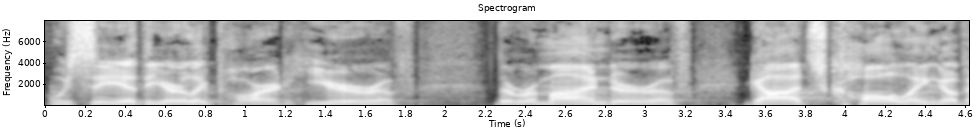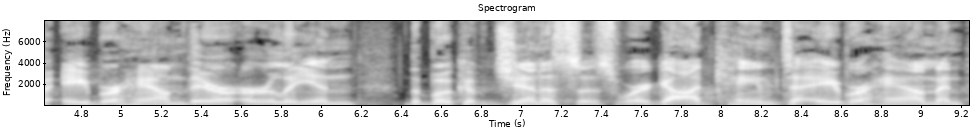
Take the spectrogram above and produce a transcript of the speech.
We see at the early part here of the reminder of God's calling of Abraham there early in the book of Genesis, where God came to Abraham and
